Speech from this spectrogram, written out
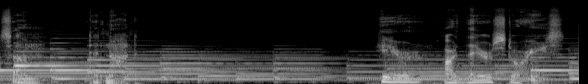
some did not. Here are their stories.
